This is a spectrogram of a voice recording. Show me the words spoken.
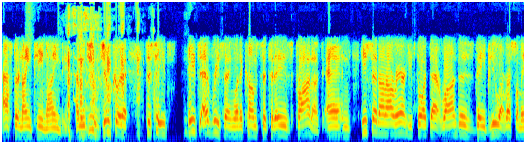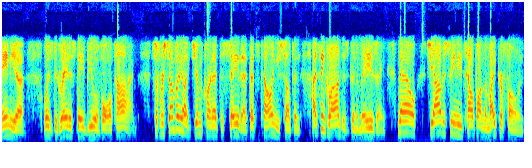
after 1990. I mean Jim Jim Cornette just hates hates everything when it comes to today's product. And he said on our air he thought that Ronda's debut at WrestleMania was the greatest debut of all time. So for somebody like Jim Cornette to say that, that's telling you something. I think Ronda's been amazing. Now, she obviously needs help on the microphone,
